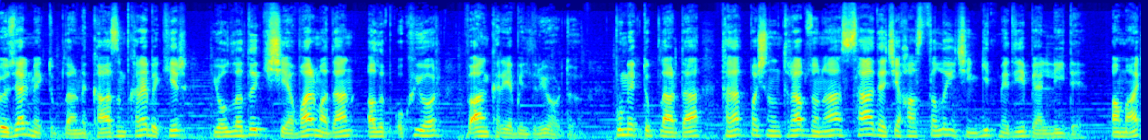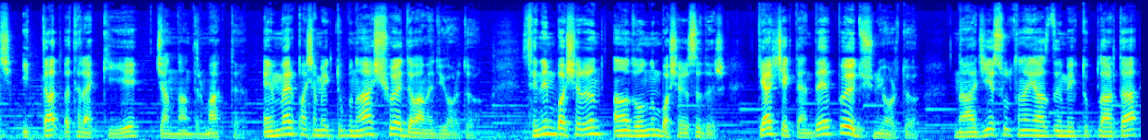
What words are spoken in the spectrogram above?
özel mektuplarını Kazım Karabekir yolladığı kişiye varmadan alıp okuyor ve Ankara'ya bildiriyordu. Bu mektuplarda Talat Paşa'nın Trabzon'a sadece hastalığı için gitmediği belliydi. Amaç İttihat ve Terakki'yi canlandırmaktı. Enver Paşa mektubuna şöyle devam ediyordu. Senin başarın Anadolu'nun başarısıdır. Gerçekten de böyle düşünüyordu. Naciye Sultan'a yazdığı mektuplarda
